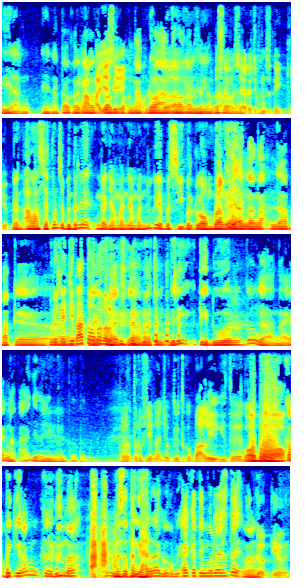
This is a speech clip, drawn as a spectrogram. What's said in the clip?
Iya, ya nggak tahu kan Ngap kalau aja kalau sih. di- ngap doang kalau nggak bisa sih. napas sih. Karena masih ada cuma sedikit. Dan alasnya pun sebenarnya nggak nyaman-nyaman juga ya besi bergelombang. Iya, nggak nggak nggak pakai. Udah kayak Citato tuh refleks segala macam. Jadi tidur tuh nggak nggak enak aja Iya. gitu. tuh, tuh. Padahal terusin aja waktu itu ke Bali gitu ya. Goblok. Kepikiran ke Bima, Nusa Tenggara, gue kepik eh ke Timur Leste malah. Gokil. ya.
